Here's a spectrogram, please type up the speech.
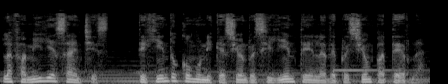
La familia Sánchez, tejiendo comunicación resiliente en la depresión paterna.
